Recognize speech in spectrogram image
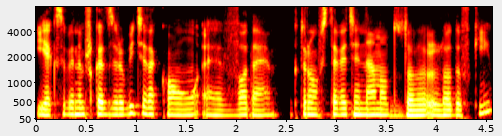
I jak sobie na przykład zrobicie taką e, wodę, którą wstawiacie na noc do lodówki,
